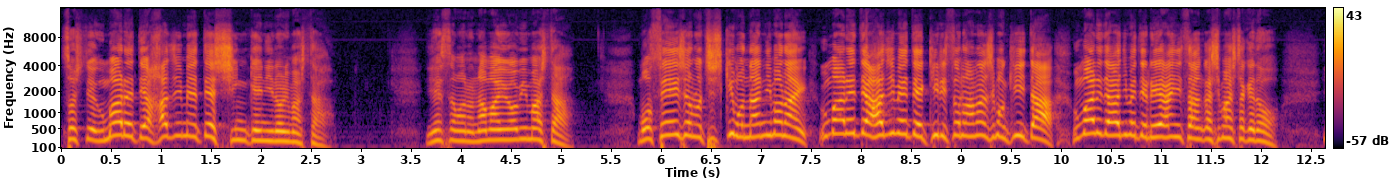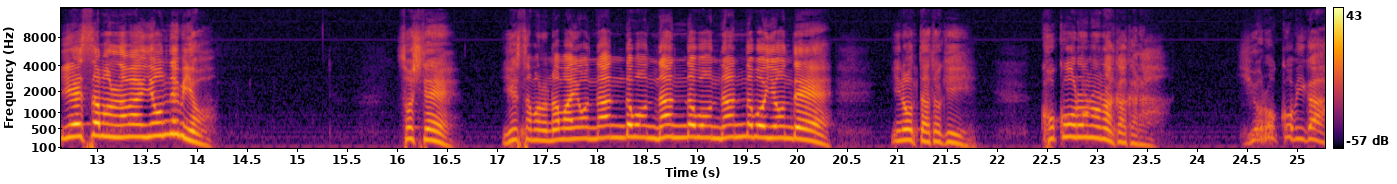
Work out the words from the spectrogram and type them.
そして生まれて初めて真剣に祈りました。イエス様の名前を呼びました。もう聖書の知識も何もない。生まれて初めてキリストの話も聞いた。生まれて初めて礼拝に参加しましたけどイエス様の名前を呼んでみよう。そしてイエス様の名前を何度も何度も何度も読んで祈った時心の中から喜びが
